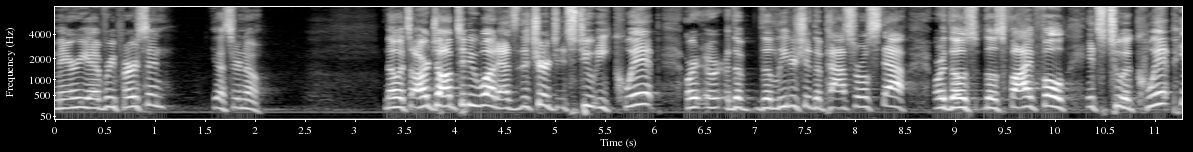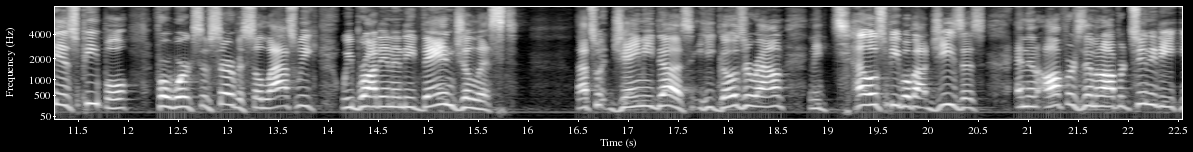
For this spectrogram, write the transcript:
marry every person? Yes or no? No, it's our job to do what? As the church, it's to equip, or, or, the, the leadership, the pastoral staff, or those, those fivefold, it's to equip his people for works of service. So last week, we brought in an evangelist. That's what Jamie does. He goes around and he tells people about Jesus and then offers them an opportunity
